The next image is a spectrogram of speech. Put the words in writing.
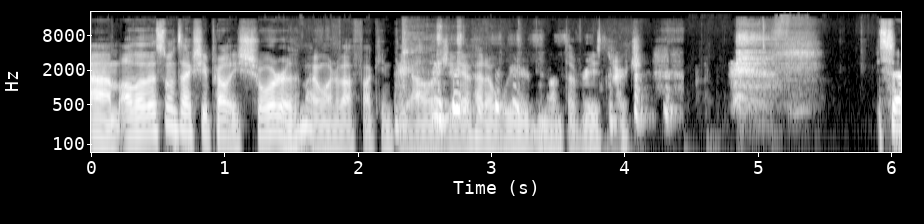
Um, although this one's actually probably shorter than my one about fucking theology. I've had a weird month of research. So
